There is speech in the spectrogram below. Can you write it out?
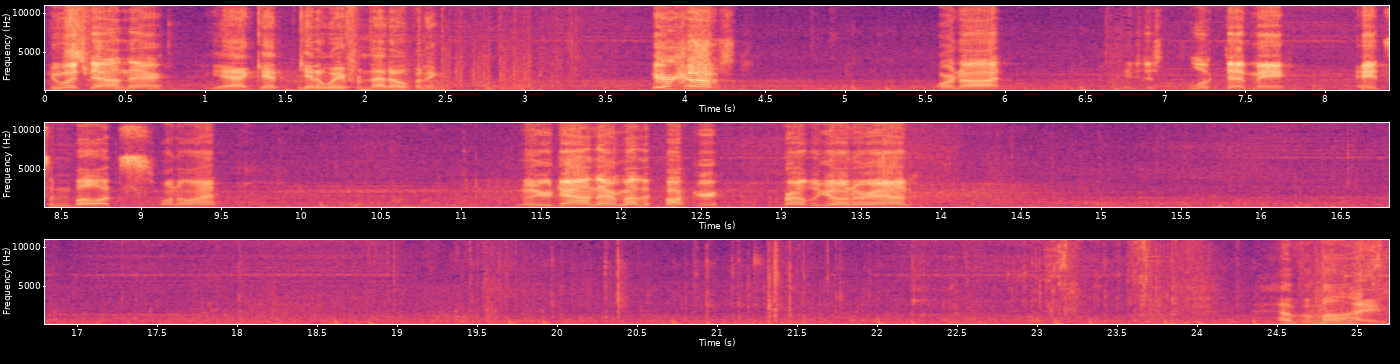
He went down there. Yeah, get get away from that opening. Here it comes! Or not. He just looked at me. Ate some bullets. Went away. know you're down there, motherfucker. Probably going around. Have a mind.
